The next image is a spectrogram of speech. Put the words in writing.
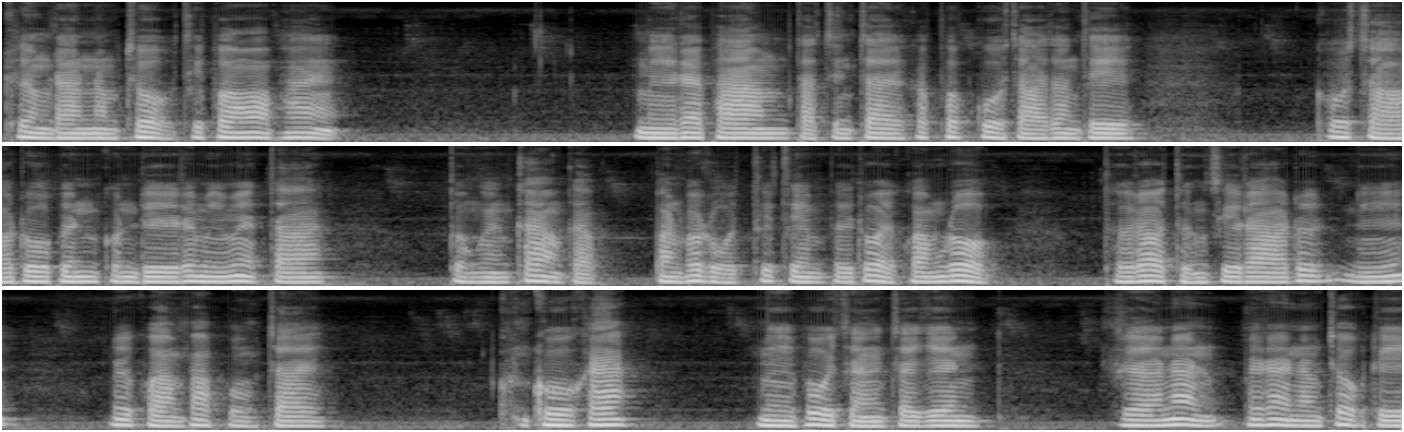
เครื่องรางนำโชคที่พ่อมอบให้ มีได้พามตัดสินใจเข้าพบครูสาวทันทีครูสาวดูเป็นคนดีและมีเมตตา ตรงกันข้ามกับบรรพบุรุษที่เต็มไปด้วยความโลภเธอเล่าถึงศิลาด้วยนี้ด้วยความภาคภูมิใจ คุณครูคะ มีผู้อย่างใจเย็นศิลานั่นไม่ได้นำโชคดี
